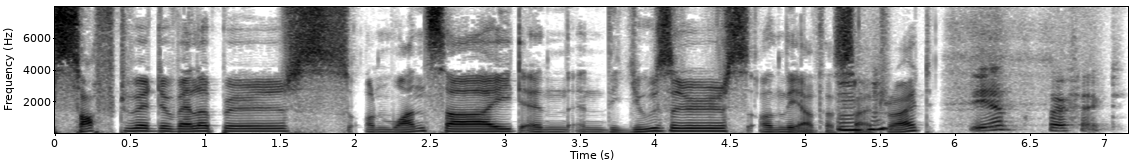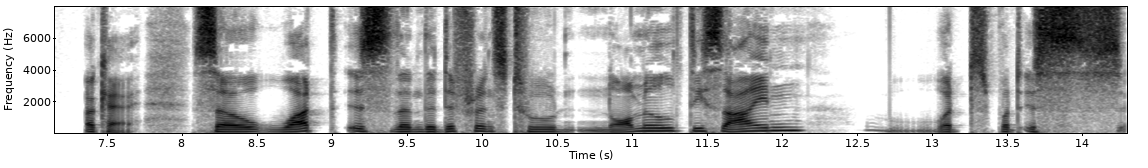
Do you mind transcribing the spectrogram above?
software developers on one side and and the users on the other mm-hmm. side, right? Yep, perfect. Okay. So, what is then the difference to normal design what what is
